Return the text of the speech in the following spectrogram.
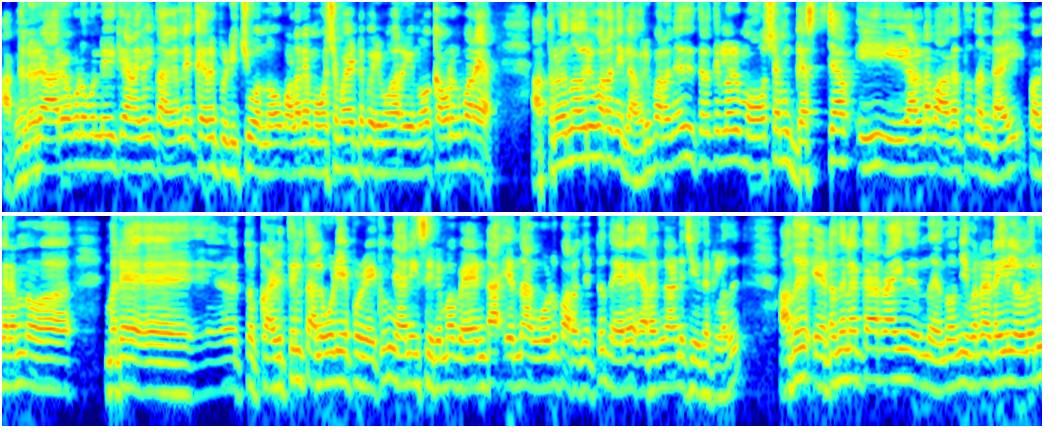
അങ്ങനെ ഒരു ആരോപണം ഉന്നയിക്കുകയാണെങ്കിൽ തന്നെ കയറി പിടിച്ചു വന്നോ വളരെ മോശമായിട്ട് പെരുമാറിയെന്നോ ഒക്കെ അവർക്ക് പറയാം. അത്രയൊന്നും അവർ പറഞ്ഞില്ല. അവർ പറഞ്ഞത് ഇത്തരത്തിലുള്ള ഒരു മോശം ഗസ്റ്റർ ഈ ഇയാളുടെ ഭാഗത്തു നിന്നുണ്ടായി പകരം മറ്റേ കഴുത്തിൽ തലോടിയപ്പോഴേക്കും ഞാൻ ഈ സിനിമ വേണ്ട എന്ന് അങ്ങോട്ട് പറഞ്ഞിട്ട് നേരെ ഇറങ്ങാണ് ചെയ്തിട്ടുള്ളത്. അത് ഇടനിലക്കാരനായി നിന്ന് എന്ന് പറഞ്ഞാൽ ഇവരുടെ ഇടയിലുള്ള ഒരു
